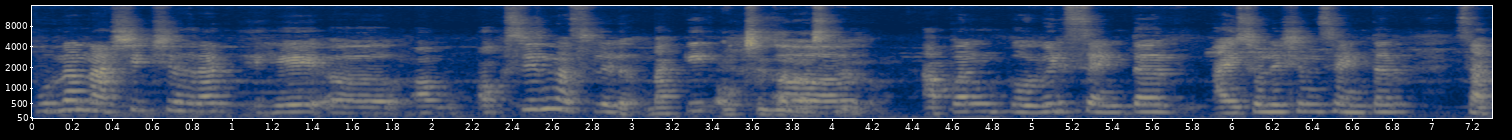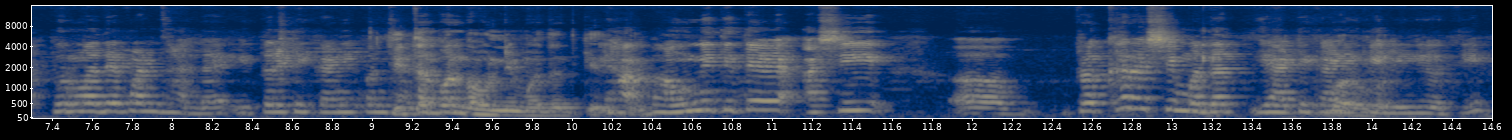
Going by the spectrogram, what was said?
पूर्ण नाशिक शहरात हे ऑक्सिजन असलेलं. बाकी ऑक्सिजन आपण कोविड सेंटर आयसोलेशन सेंटर सातपूरमध्ये पण झालंय इतर ठिकाणी पण तिथं. पण भाऊंनी मदत केली. हा भाऊंनी तिथे अशी प्रखर अशी मदत या ठिकाणी. केलेली होती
